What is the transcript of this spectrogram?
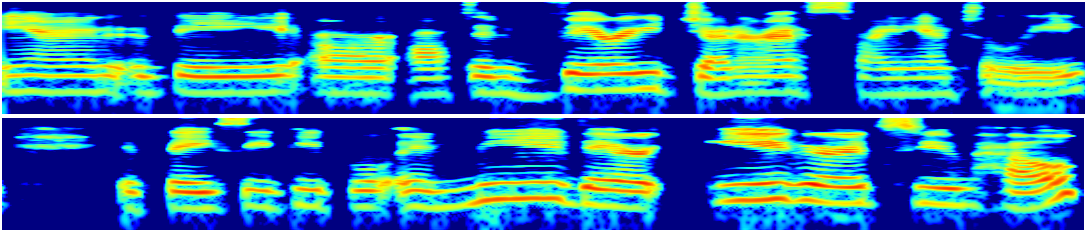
and they are often very generous financially. If they see people in need, they're eager to help.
